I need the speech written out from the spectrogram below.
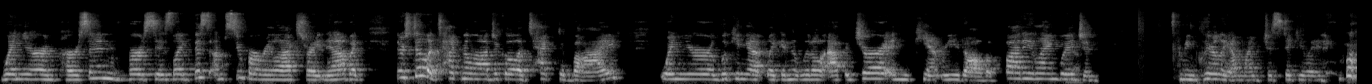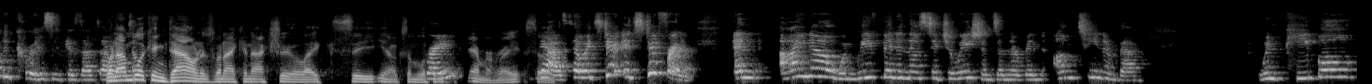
when you're in person versus like this i'm super relaxed right now but there's still a technological a tech divide when you're looking at like in a little aperture and you can't read all the body language yeah. and I mean, clearly, I'm like gesticulating like crazy because that's when I'm looking down is when I can actually like see, you know, because I'm looking right? at the camera, right? So yeah, so it's di- it's different, and I know when we've been in those situations, and there've been umpteen of them, when people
